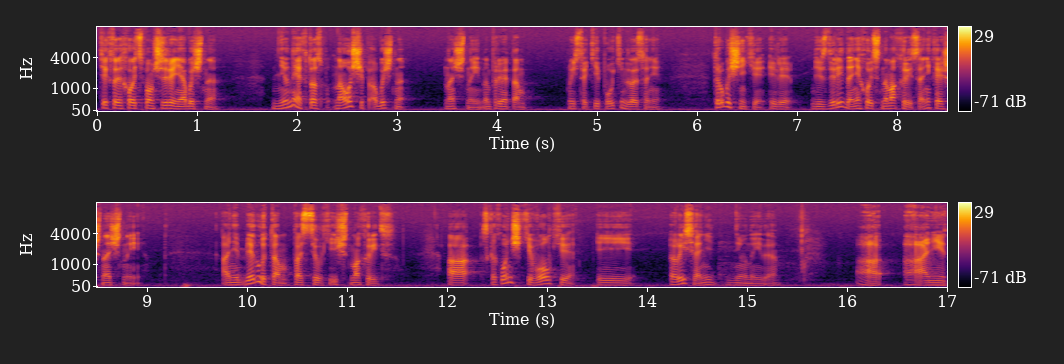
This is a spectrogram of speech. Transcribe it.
Те, кто ходит с помощью зрения, обычно дневные, а кто на ощупь, обычно ночные. Например, там есть такие пауки, называются они трубочники или диздериды, они ходят на мокриц, они, конечно, ночные. Они бегают там по стилке, ищут мокриц. А скакунчики, волки и рыси, они дневные, да. А, а они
